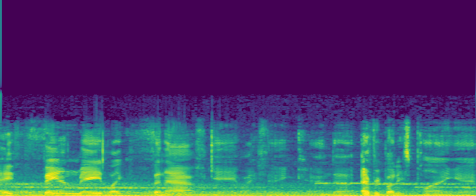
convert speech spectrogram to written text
a fan-made like FNAF game, I think, and uh, everybody's playing it,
